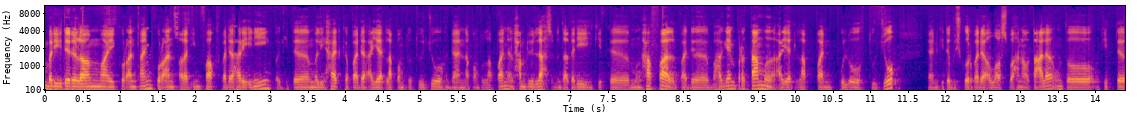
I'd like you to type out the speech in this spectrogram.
Kembali kita dalam My Quran Time, Quran Salat Infak pada hari ini. Kita melihat kepada ayat 87 dan 88. Alhamdulillah sebentar tadi kita menghafal pada bahagian pertama ayat 87 dan kita bersyukur pada Allah Subhanahu Taala untuk kita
